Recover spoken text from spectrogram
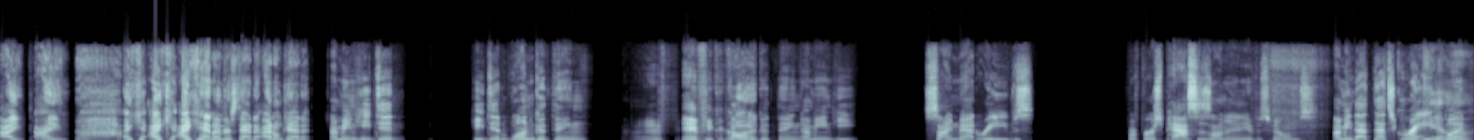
I I I can't I can't I can't understand it. I don't get it. I mean, he did he did one good thing, if if you could call it a good thing. I mean, he signed Matt Reeves for first passes on any of his films. I mean, that that's great, Yeah. but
